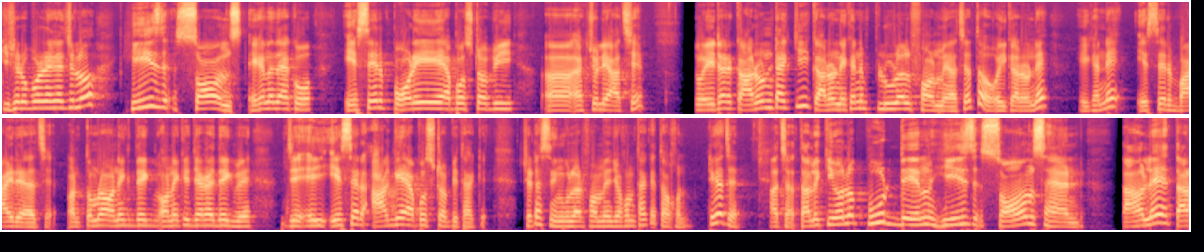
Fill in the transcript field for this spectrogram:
কিসের উপরে রেখেছিল? হিজ সন্স এখানে দেখো এসের পরে অ্যাপোস্টপি অ্যাকচুয়ালি আছে। তো এটার কারণটা কি? কারণ এখানে প্লুরাল ফর্মে আছে তো, ওই কারণে এখানে এসের বাইরে আছে। তোমরা অনেক দেখ অনেকের জায়গায় দেখবে যে এই এসের আগে অ্যাপোস্টপি থাকে। সেটা সিঙ্গুলার ফর্মে যখন থাকে তখন, ঠিক আছে? আচ্ছা তাহলে কি হলো? Put them his sons hand তাহলে তার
